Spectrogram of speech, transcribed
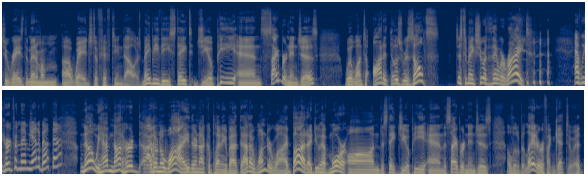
to raise the minimum uh, wage to $15. Maybe the state GOP and cyber ninjas will want to audit those results just to make sure that they were right. Have we heard from them yet about that? No, we have not heard. Huh. I don't know why they're not complaining about that. I wonder why. But I do have more on the state GOP and the cyber ninjas a little bit later if I can get to it.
